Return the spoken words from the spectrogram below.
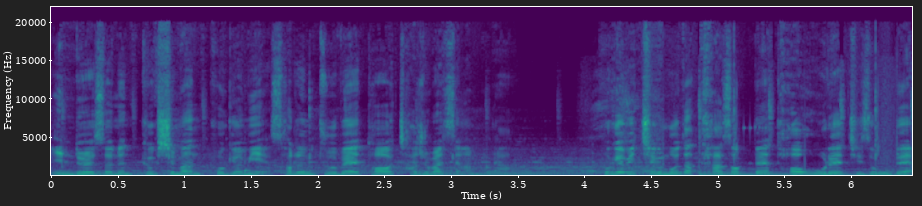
인도에서는 극심한 폭염이 32배 더 자주 발생합니다. 폭염이 지금보다 5배 더 오래 지속돼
